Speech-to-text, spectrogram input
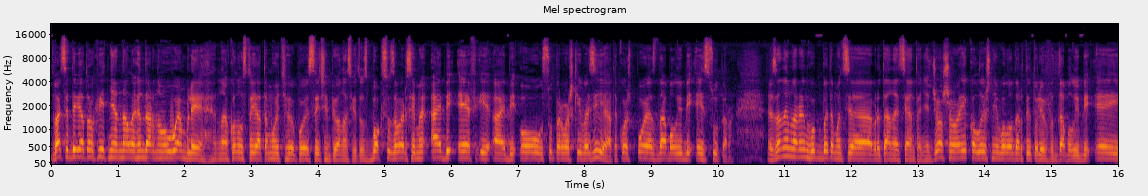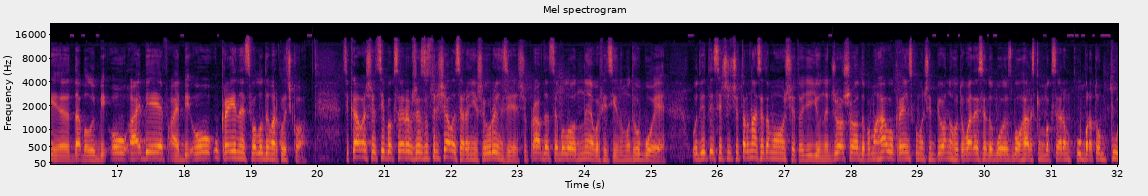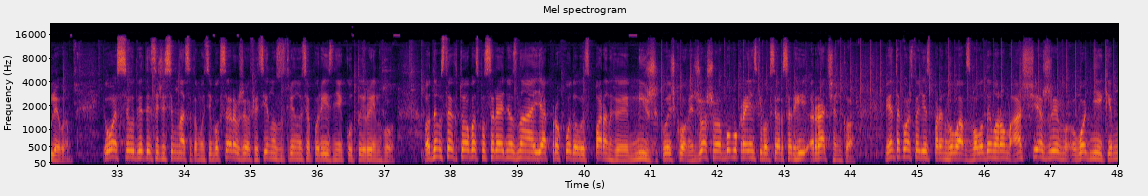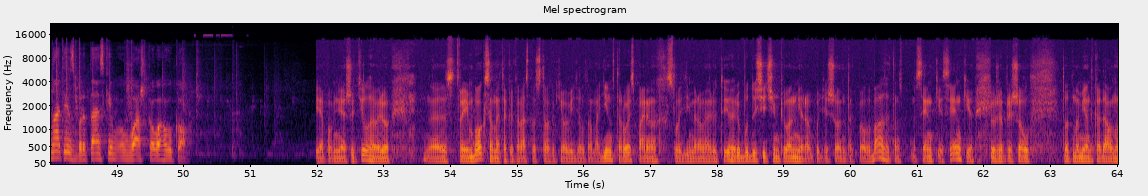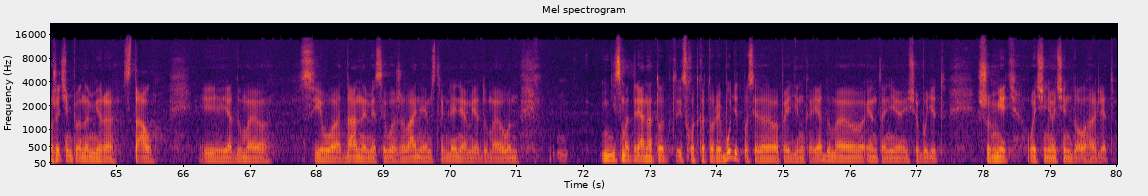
29 квітня на легендарному Вемблі на кону стоятимуть пояси чемпіона світу з боксу за версіями IBF і IBO у суперважкій вазі, а також пояс WBA Super. За ним на рингу битимуться британець Ентоні Джошуа і колишній володар титулів WBA, WBO, IBF, IBO, українець Володимир Кличко. Цікаво, що ці боксери вже зустрічалися раніше у ринзі. Щоправда, це було не в офіційному двобої. У 2014-му ще тоді юний Джошуа допомагав українському чемпіону готуватися до бою з болгарським боксером Кубратом Пулєвим. І ось у 2017-му ці боксери вже офіційно зустрінуться по різні кути рингу. Одним з тих, хто безпосередньо знає, як проходили спаринги між Кличком і Джошуа, був український боксер Сергій Радченко. Він також тоді спарингував з Володимиром, а ще жив в одній кімнаті з британським важковаговиком. Я помню, я шутил, говорю, э, с твоим боксом, это как раз после того, как я увидел там один, второй спарринг с Владимиром, я говорю, ты, говорю, будущий чемпион мира будешь. Он так поулыбался, там, сенки, сенки. И уже пришел тот момент, когда он уже чемпионом мира стал. И я думаю, с его данными, с его желанием, стремлением, я думаю, он несмотря на тот исход, который будет после этого поединка, я думаю, Энтони еще будет шуметь очень-очень долго лет.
